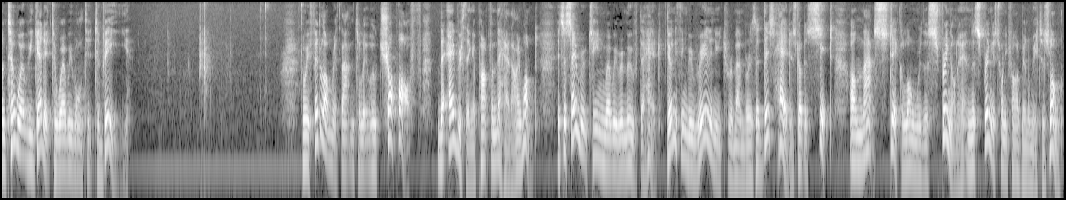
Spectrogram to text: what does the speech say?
until where we get it to where we want it to be. and we fiddle on with that until it will chop off the everything apart from the head I want. It's the same routine where we removed the head. The only thing we really need to remember is that this head has got to sit on that stick along with a spring on it and the spring is 25 millimeters long.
